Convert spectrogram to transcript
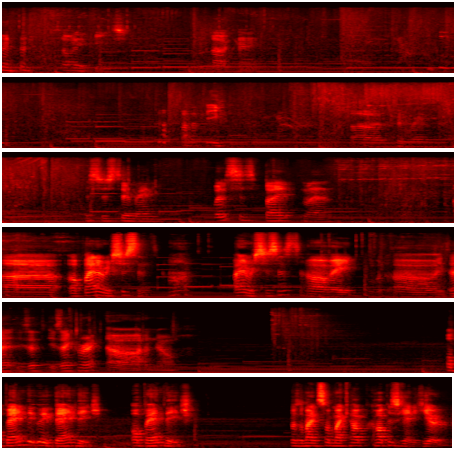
winning. so many peach. Okay. Oh, too many. It's just too many. What is this fight, man? Uh, oh, final resistance. final resistance? Oh, wait. Oh, is that is that is that correct? Oh, I don't know. Oh, bandage. Wait, bandage. Oh, bandage. Because my so my cop copies again here.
